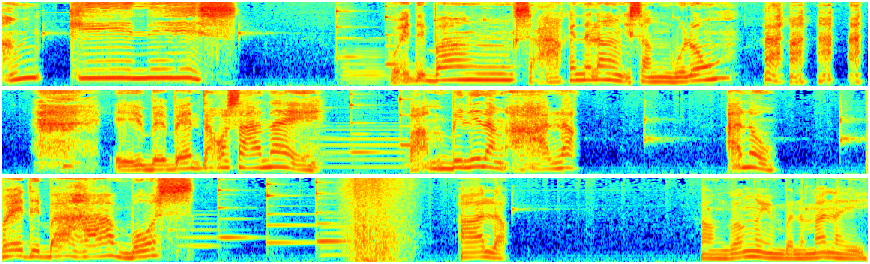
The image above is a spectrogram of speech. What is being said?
Ang kinis. Pwede bang sa akin na lang ang isang gulong? Ibebenta ko sana eh. Pambili ng alak. Ano? Pwede ba ha, boss? Alak. Hanggang ngayon ba naman ay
